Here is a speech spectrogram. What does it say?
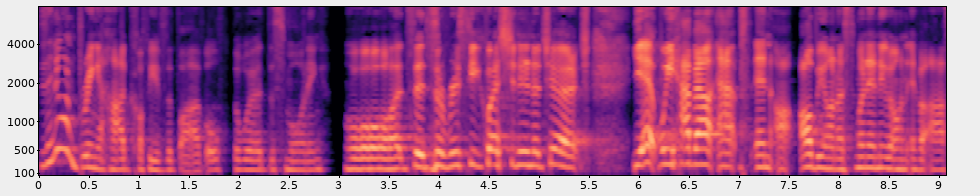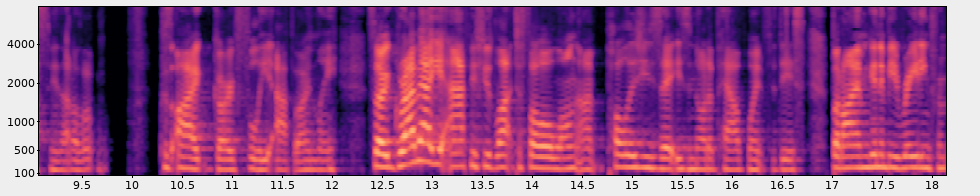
does anyone bring a hard copy of the Bible, the word this morning? Oh, it's, it's a risky question in a church. Yet we have our apps, and I'll be honest, when anyone ever asks me that, I was because I go fully app only. So grab out your app if you'd like to follow along. Uh, apologies, there is not a PowerPoint for this, but I am going to be reading from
